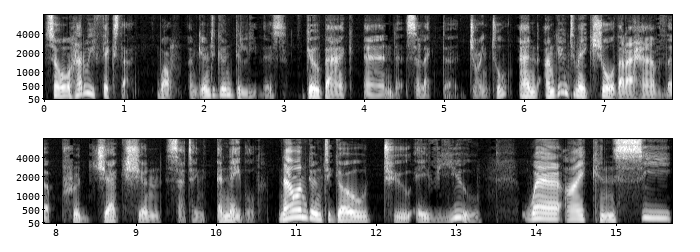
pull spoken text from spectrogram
So how do we fix that? Well, I'm going to go and delete this, go back and select the joint tool, and I'm going to make sure that I have the projection setting enabled. Now I'm going to go to a view where I can see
